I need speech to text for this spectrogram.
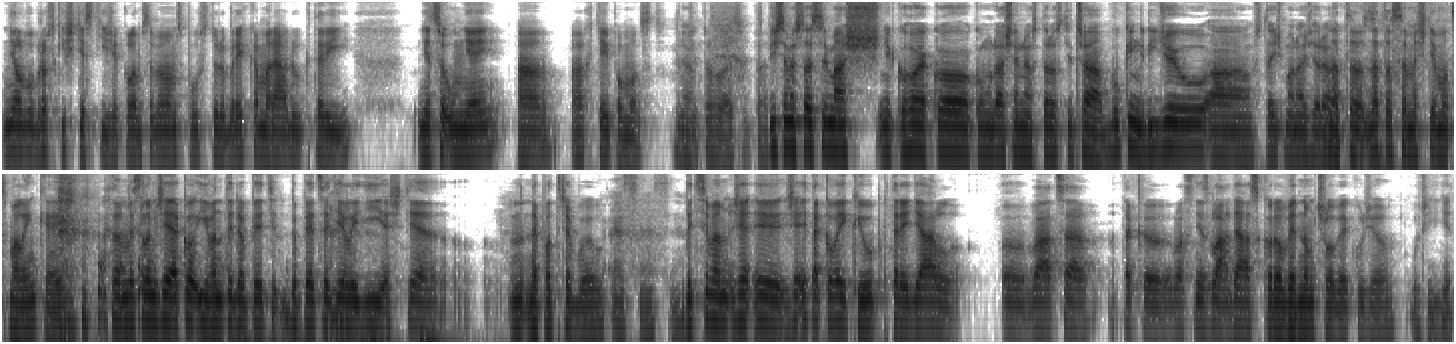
měl obrovský štěstí, že kolem sebe mám spoustu dobrých kamarádů, který něco umějí a, a chtějí pomoct. Takže Jo. tohle je super. Spíš jsem myslel, jestli máš někoho, jako, komu dáš na starosti třeba booking DJů a stage manažera. Na to, který- na to jsem ještě moc malinký. To myslím, že jako eventy do, pět, do 500 lidí ještě n- nepotřebujou. Jasně, jasně. Teď si vím, že i, že i takový Cube, který dělal uh, Váca, tak uh, vlastně zvládá skoro v jednom člověku, že jo, uřídit.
